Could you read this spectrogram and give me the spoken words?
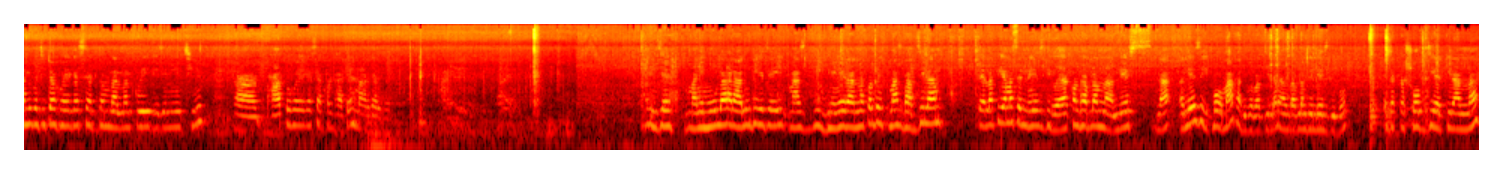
আলু ভাজিটা হয়ে গেছে, একদম লাল লাল করে ভেজে নিয়েছি। আর ভাতও হয়ে গেছে এখন ভাতে মার গালবো এই যে মানে মূলা আর আলু দিয়ে যে মাছ দিয়ে ভেঙে রান্না করব, মাছ ভাবছিলাম তেলাপিয়া মাছের লেস দিব, এখন ভাবলাম না লেস না লেসই ও মাথা দিব ভাবছিলাম আমি ভাবলাম যে লেস দিব। এটা একটা সবজি আর কি রান্না,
